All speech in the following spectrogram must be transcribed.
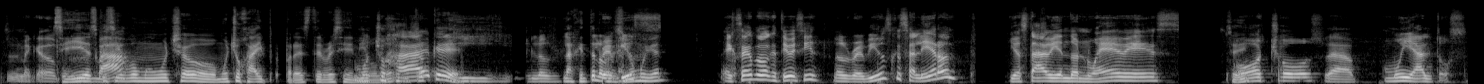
Entonces me quedo. Sí, es que sí hubo mucho, mucho hype para este Resident Evil. Mucho hype y la gente lo recibió muy bien. Exacto lo que te iba a decir. Los reviews que salieron, yo estaba viendo nueves, ocho, o sea, muy altos.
